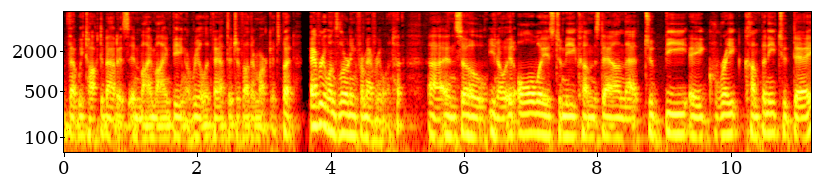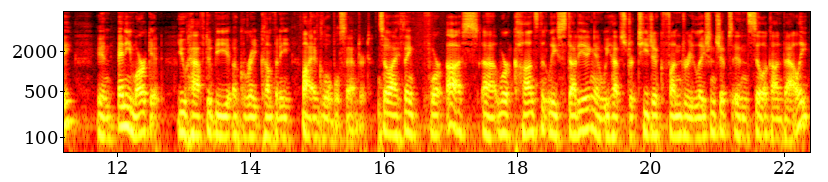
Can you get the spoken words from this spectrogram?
that we talked about is, in my mind, being a real advantage of other markets. But everyone's learning from everyone. Uh, and so, you know, it always to me comes down that to be a great company today in any market, you have to be a great company by a global standard. So I think for us, uh, we're constantly studying and we have strategic fund relationships in Silicon Valley,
